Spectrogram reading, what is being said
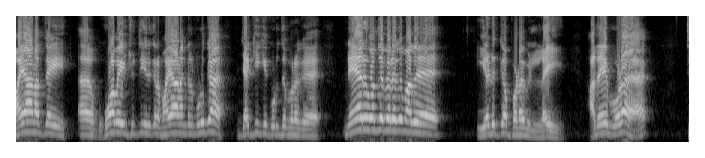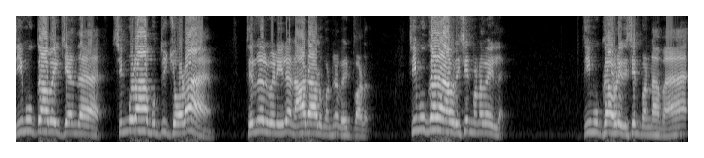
மயானத்தை கோவையை சுற்றி இருக்கிற மயானங்கள் முழுக்க ஜக்கிக்கு கொடுத்த பிறகு நேரு வந்த பிறகும் அது எடுக்கப்படவில்லை. அதே போல் திமுகவை சேர்ந்த சிம்லா முத்துச்சோழன் திருநெல்வேலியில் நாடாளுமன்ற வேட்பாளர். திமுக அவர் ரிசைன் பண்ணவே இல்லை. திமுகவில் ரிசைன் பண்ணாமல்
